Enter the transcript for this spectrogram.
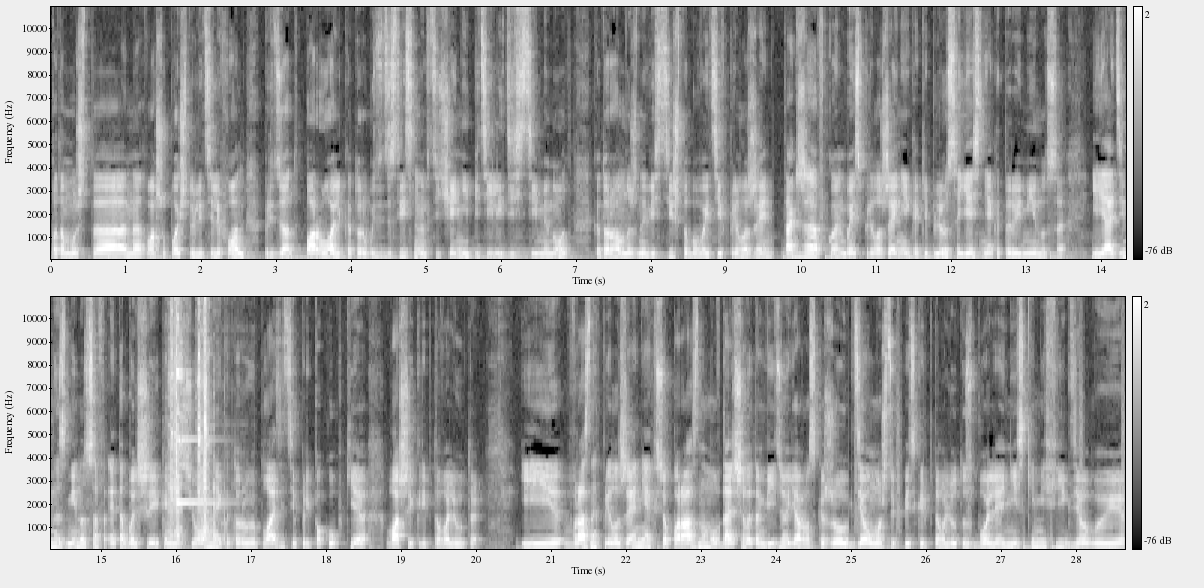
потому что на вашу почту или телефон придет пароль, который будет действительно в течение 5 или 10 минут, который вам нужно ввести, чтобы войти в приложение. Также в Coinbase приложении, как и плюсы, есть некоторые минусы. И один из минусов это большие комиссионные, которые вы платите при покупке вашей криптовалюты. И в разных приложениях все по-разному. Дальше в этом видео я вам расскажу, где вы можете купить криптовалюту с более низкими фи, где вы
